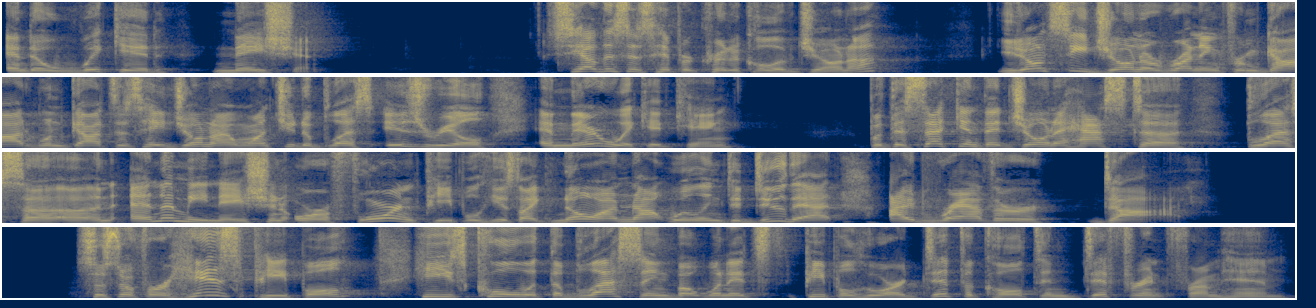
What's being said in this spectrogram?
and a wicked nation. See how this is hypocritical of Jonah? You don't see Jonah running from God when God says, Hey, Jonah, I want you to bless Israel and their wicked king. But the second that Jonah has to bless a, an enemy nation or a foreign people, he's like, no, I'm not willing to do that. I'd rather die. So, so for his people, he's cool with the blessing, but when it's people who are difficult and different from him,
